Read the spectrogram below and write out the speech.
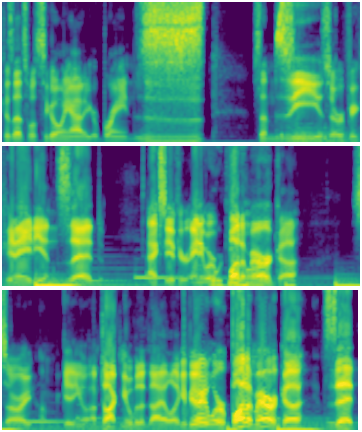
Because that's what's going out of your brain. Zzz. Some Z's, or if you're Canadian, Z. Actually, if you're anywhere Working but hard. America, sorry, I'm getting, I'm talking over the dialogue. If you're anywhere but America, it's Z.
